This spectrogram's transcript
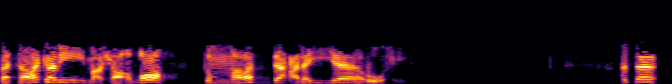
فتركني ما شاء الله ثم رد علي روحي. هسه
